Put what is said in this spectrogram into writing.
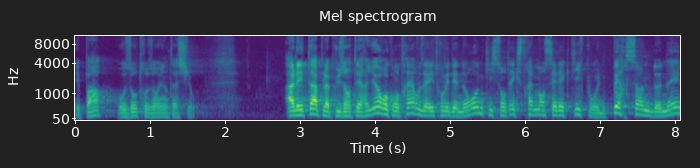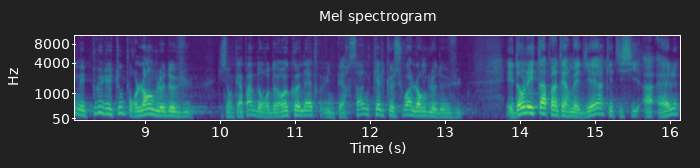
et pas aux autres orientations. À l'étape la plus antérieure, au contraire, vous allez trouver des neurones qui sont extrêmement sélectifs pour une personne donnée, mais plus du tout pour l'angle de vue, qui sont capables de reconnaître une personne, quel que soit l'angle de vue. Et dans l'étape intermédiaire, qui est ici AL,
